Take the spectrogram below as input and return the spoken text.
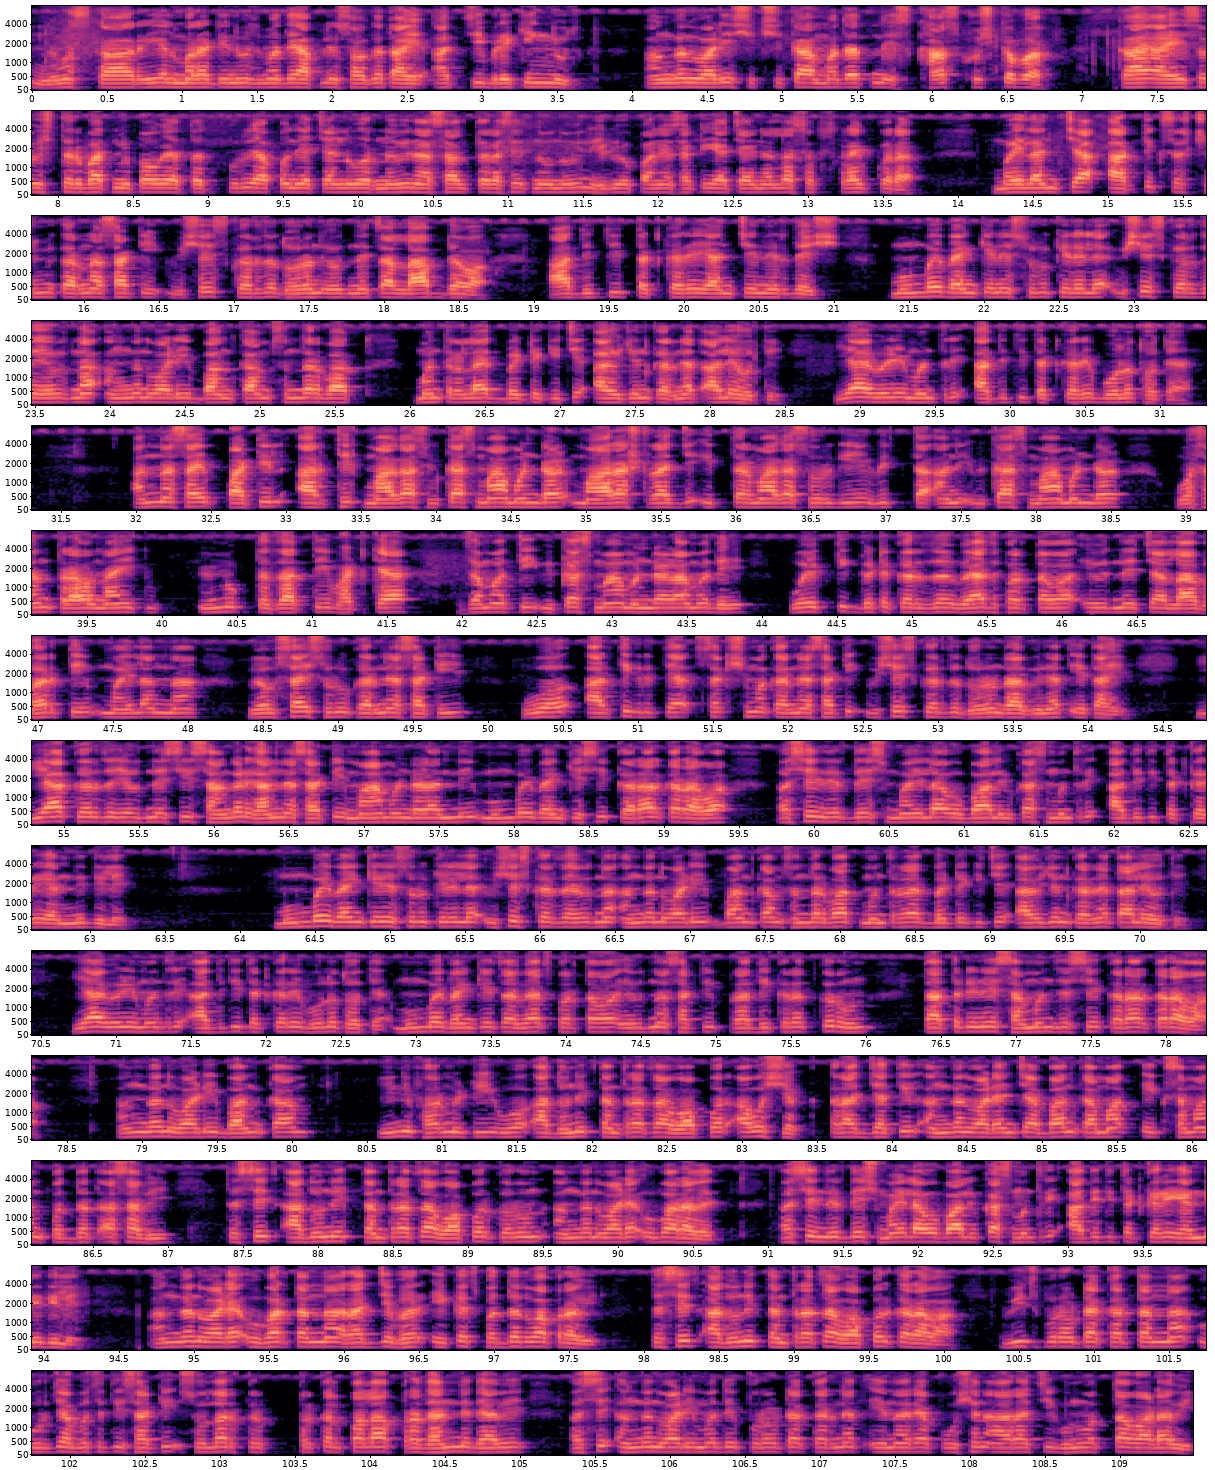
नमस्कार रिअल मराठी न्यूजमध्ये आपले स्वागत आहे. आजची ब्रेकिंग न्यूज अंगणवाडी शिक्षिका मदतनीस खास खुशखबर. काय आहे सविस्तर बातमी पाहूया. तत्पूर्वी आपण या चॅनलवर नवीन असाल तर असेच नवनवीन व्हिडिओ पाहण्यासाठी या चॅनलला सबस्क्राईब करा. महिलांच्या आर्थिक सक्षमीकरणासाठी विशेष कर्ज धोरण योजनेचा लाभ द्यावा आदिती तटकरे यांचे निर्देश. मुंबई बँकेने सुरू केलेल्या विशेष कर्ज योजना अंगणवाडी बांधकाम संदर्भात मंत्रालयात बैठकीचे आयोजन करण्यात आले होते. यावेळी मंत्री आदिती तटकरे बोलत होत्या. अण्णासाहेब पाटील आर्थिक मागास विकास महामंडळ महाराष्ट्र राज्य इतर मागासवर्गीय वित्त आणि विकास महामंडळ वसंतराव नाईक विमुक्त जाती भटक्या जमाती विकास महामंडळामध्ये वैयक्तिक गटकर्ज व्याज परतावा योजनेच्या लाभार्थी महिलांना व्यवसाय सुरू करण्यासाठी व आर्थिकरित्या सक्षम करण्यासाठी विशेष कर्ज धोरण राबविण्यात येत आहे. या कर्ज योजनेशी सांगड घालण्यासाठी महामंडळांनी मुंबई बँकेशी करार करावा असे निर्देश महिला व बाल विकास मंत्री आदिती तटकरे यांनी दिले. मुंबई बँकेने सुरू केलेल्या विशेष कर्ज योजना अंगणवाडी बांधकाम संदर्भात मंत्रालयात बैठकीचे आयोजन करण्यात आले होते. यावेळी मंत्री आदिती तटकरे बोलत होत्या मुंबई बँकेचा व्याज परतावा योजनासाठी प्राधिकृत करून तातडीने सामंजस्य करार करावा. अंगणवाडी बांधकाम युनिफॉर्मिटी व आधुनिक तंत्राचा वापर आवश्यक. राज्यातील अंगणवाड्यांच्या बांधकामात एक समान पद्धत असावी तसेच आधुनिक तंत्राचा वापर करून अंगणवाड्या उभाराव्यात असे निर्देश महिला व बालविकास मंत्री आदिती तटकरे यांनी दिले. अंगणवाड्या उभारताना राज्यभर एकच पद्धत वापरावी तसेच आधुनिक तंत्राचा वापर करावा. वीज पुरवठा करताना ऊर्जा बचतीसाठी सोलार कर प्रकल्पाला प्राधान्य द्यावे असे अंगणवाडीमध्ये पुरवठा करण्यात येणाऱ्या पोषण आहाराची गुणवत्ता वाढावी.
